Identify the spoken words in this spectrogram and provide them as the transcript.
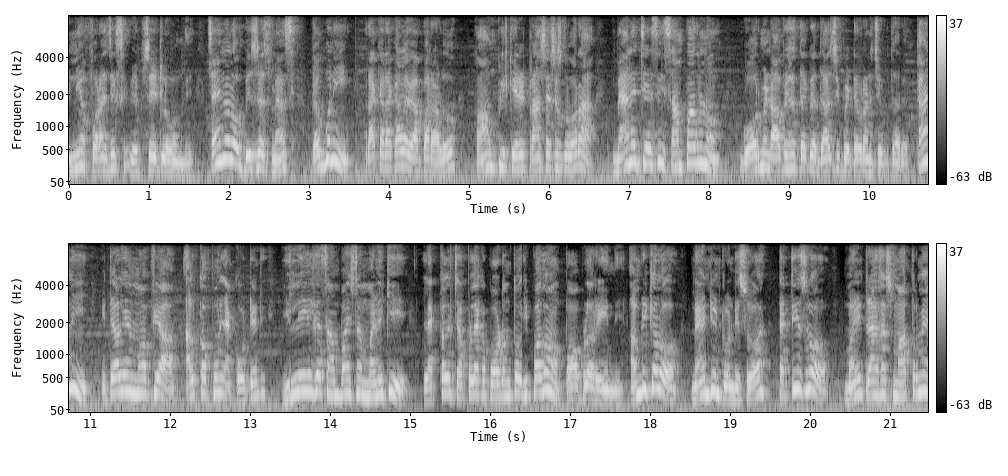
ఇండియా ఫొరెన్సిక్స్ వెబ్సైట్లో ఉంది. చైనాలో బిజినెస్ మ్యాన్స్ డబ్బుని రకరకాల వ్యాపారాలు కాంప్లికేటెడ్ ట్రాన్సాక్షన్స్ ద్వారా మేనేజ్ చేసి సంపాదనను గవర్నమెంట్ ఆఫీసర్ దగ్గర దాచిపెట్టేవారని చెబుతారు. కానీ ఇటాలియన్ మాఫియా అల్కపోని అకౌంటెంట్ ఇల్లీగల్గా సంపాదించిన మనీకి లెక్కలు చెప్పలేకపోవడంతో ఈ పదం పాపులర్ అయింది. అమెరికాలో నైన్టీన్ ట్వంటీస్లో థర్టీస్లో మనీ ట్రాన్సాక్షన్ మాత్రమే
